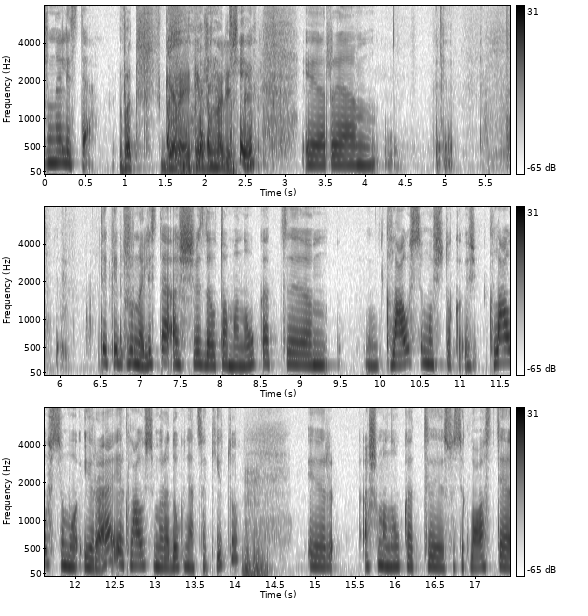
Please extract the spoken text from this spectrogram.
žurnalistė. Vat gerai, kaip žurnalistė. Ir tai kaip žurnalistė aš vis dėlto manau, kad klausimų, šito, klausimų yra ir klausimų yra daug neatsakytų. Mhm. Ir aš manau, kad susiklosti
